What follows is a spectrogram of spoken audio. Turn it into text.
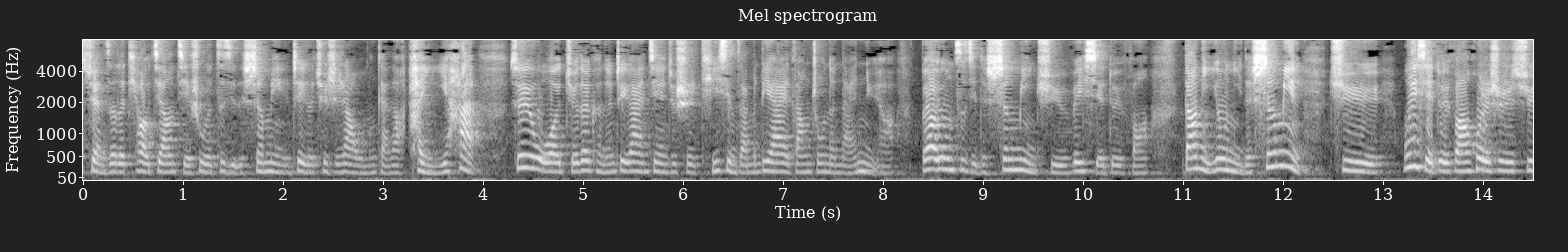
选择了跳江，结束了自己的生命。这个确实让我们感到很遗憾。所以我觉得，可能这个案件就是提醒咱们恋爱当中的男女啊，不要用自己的生命去威胁对方。当你用你的生命去威胁对方，或者是去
